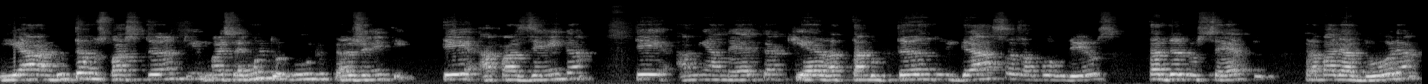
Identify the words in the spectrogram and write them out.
E ah, lutamos bastante, mas é muito orgulho para a gente ter a fazenda, ter a minha neta, que ela está lutando e graças ao bom Deus está dando certo, trabalhadora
